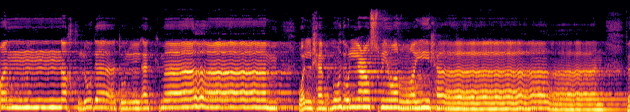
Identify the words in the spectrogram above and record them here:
والنخل ذات الأكمام والحب ذو العصف والريحان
